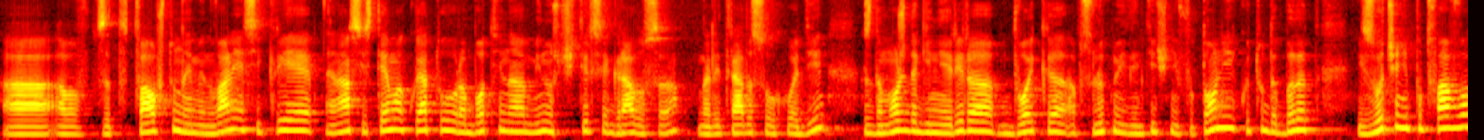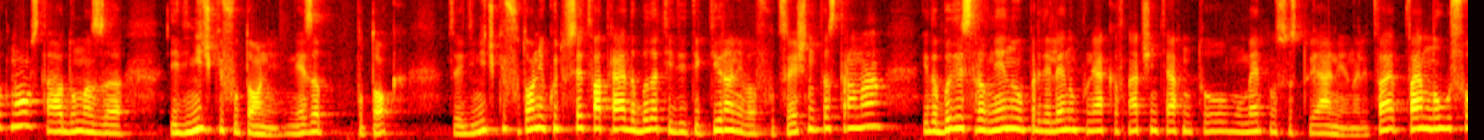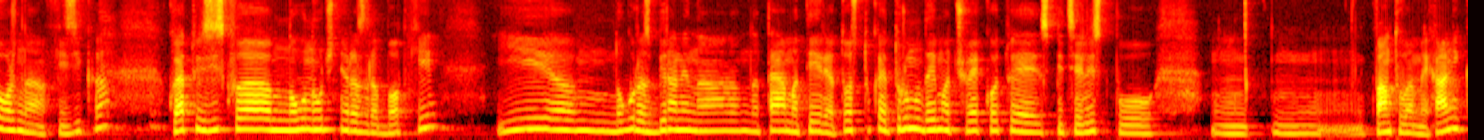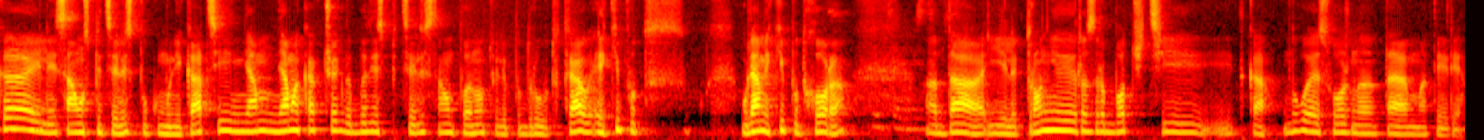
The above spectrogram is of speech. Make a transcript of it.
А, а в, за това общо наименование си крие една система, която работи на минус 40 градуса, нали, трябва да се охлади, за да може да генерира двойка абсолютно идентични фотони, които да бъдат излъчени по това влакно. Става дума за единички фотони, не за поток, за единички фотони, които след това трябва да бъдат и детектирани в отсрещната страна и да бъде сравнено и определено по някакъв начин тяхното моментно състояние. Нали? Това, е, това е много сложна физика, която изисква много научни разработки и е, много разбиране на, на тая материя. Тоест тук е трудно да има човек, който е специалист по квантова механика или само специалист по комуникации. Ням, няма как човек да бъде специалист само по едното или по другото. Трябва екип от, голям екип от хора, а, да, и електронни разработчици и така. Много е сложна тая материя.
